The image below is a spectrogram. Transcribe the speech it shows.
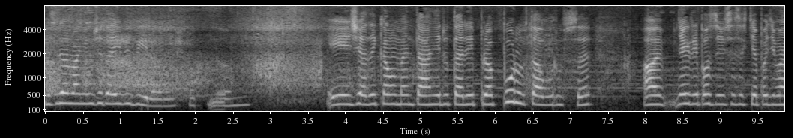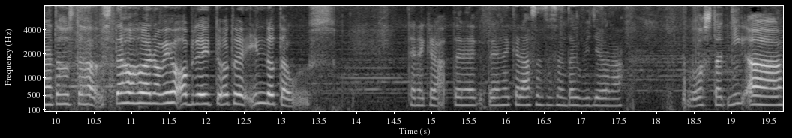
že si normálně můžete i vybírat už potom. I že já teďka momentálně jdu tady pro Puru Tauruse, ale někdy později se se chtěl podívat na toho z, toho, z tohohle nového updateu a to je Indotaurus. Ten je, ten, ten je krásný, co jsem tak viděl na ostatních a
